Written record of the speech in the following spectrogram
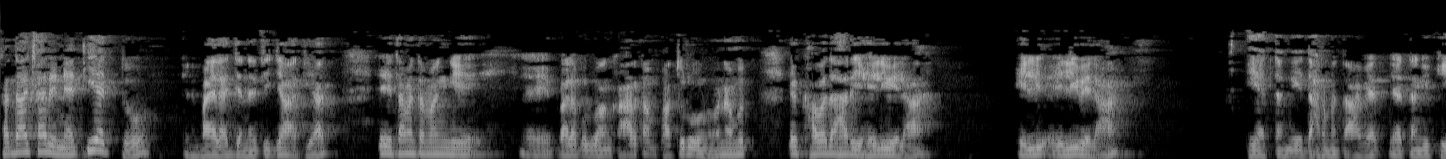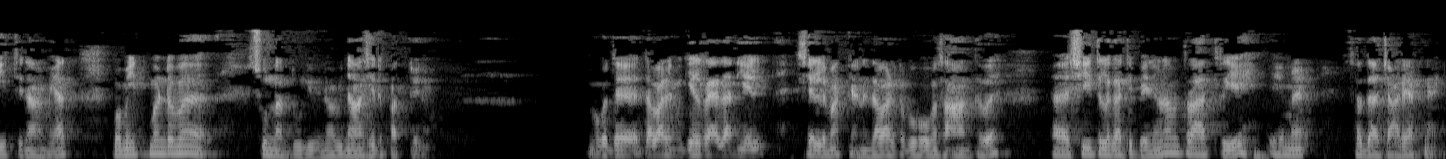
සදාචාරය නැති ඇත්තෝ කියන බයලජ්ජ නැති જાතියත් ඒ තම තමන්ගේ බලපුලුවන් කාර්කම් පතුරවනවා. නමුත් ඒ කවදා හරි හෙලි වෙලා එලි වෙලා ඒ ඇත්තන්ගේ ධර්මතාවයත් ඒ ඇත්තන්ගේ කීර්ති නාමයත් බොහොම ඉක්මනටම සුන්නත් දූලි වෙනවා විනාශයටපත් වෙනවා. මොකද දවල් මිකේල් රෑ ඩැනියෙල් සෙල්ලමක් කියන්නේ දවල්ට බොහොම සාන්තව ශීතල ගති පේනවා නම් රාත්‍රියේ එහෙම සදාචාරයක් නැහැ.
